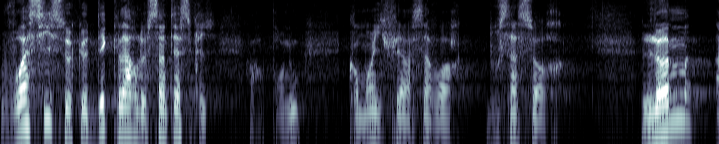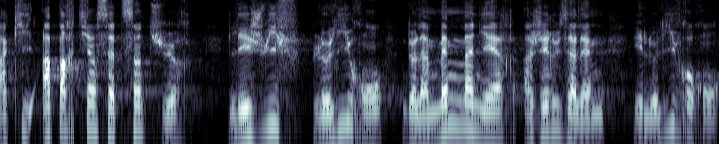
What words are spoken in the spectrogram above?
voici ce que déclare le Saint-Esprit. pour nous, comment il fait à savoir d'où ça sort? L'homme à qui appartient cette ceinture les Juifs le liront de la même manière à Jérusalem et le livreront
